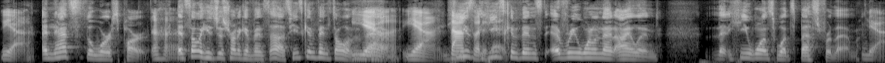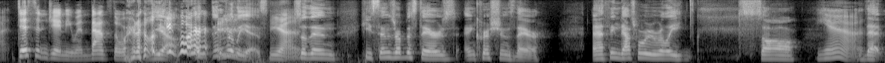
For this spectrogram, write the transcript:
Yeah. and that's the worst part. Uh huh. It's not like he's just trying to convince us; he's convinced all of Yeah. them. Yeah. Yeah. That's he's, what it is. he's convinced everyone on that island that he wants what's best for them. yeah. Disingenuine. That's the word I'm looking yeah, for. it, it really is. yeah. So then he sends her up the stairs, and Christian's there, and I think that's where we really saw yeah. that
